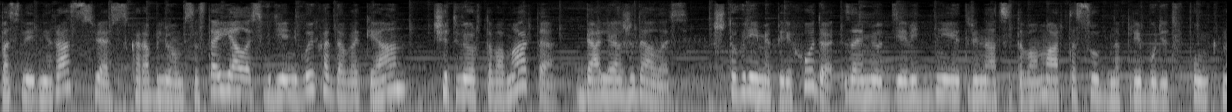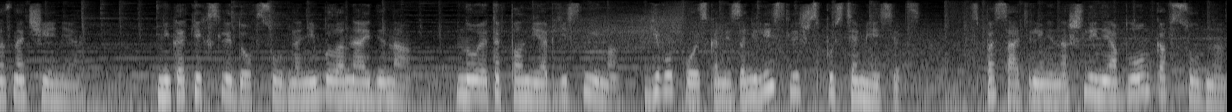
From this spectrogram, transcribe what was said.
Последний раз связь с кораблем состоялась в день выхода в океан, 4 марта, далее ожидалось, что время перехода займет 9 дней и 13 марта судно прибудет в пункт назначения. Никаких следов судна не было найдено но это вполне объяснимо, его поисками занялись лишь спустя месяц. Спасатели не нашли ни обломков судна,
